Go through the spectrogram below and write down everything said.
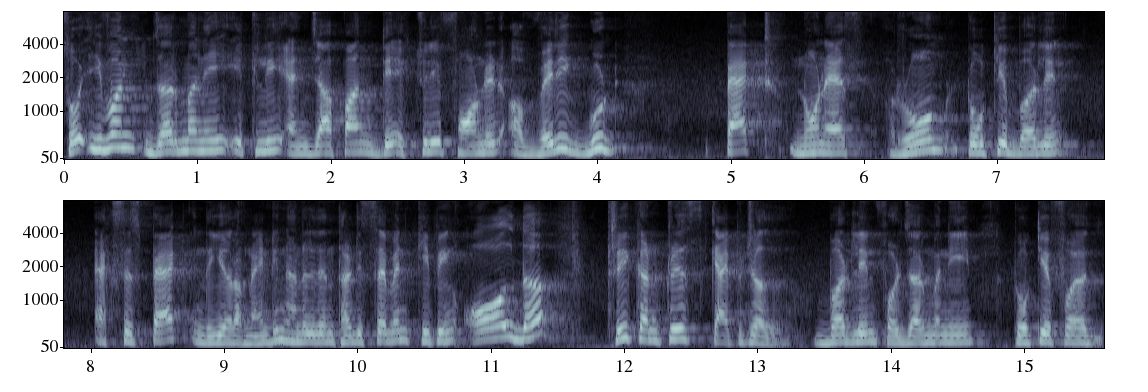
So even Germany, Italy and Japan they actually founded a very good pact known as Rome, Tokyo, Berlin Axis Pact in the year of 1937 keeping all the three countries capital Berlin for Germany, Tokyo for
